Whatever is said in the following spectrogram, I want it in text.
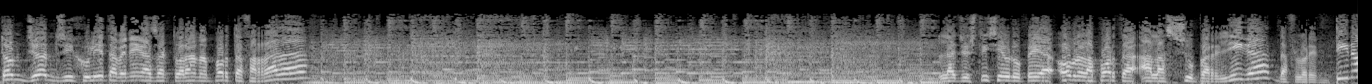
Tom Jones i Julieta Venegas actuaran a Porta Ferrada. La justícia europea obre la porta a la Superliga de Florentino.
